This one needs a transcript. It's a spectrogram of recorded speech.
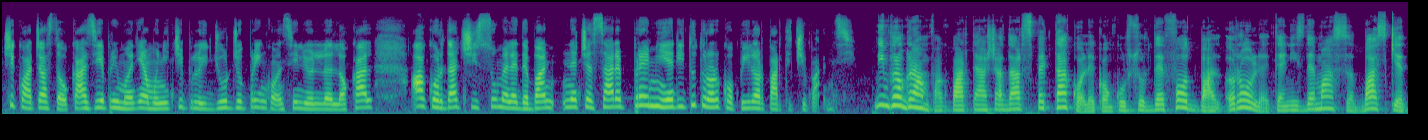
și cu această ocazie Primăria Municipiului Giurgiu prin Consiliul Local a acordat și sumele de bani necesare premierii tuturor copiilor participanți. Din program fac parte așadar spectacole, concursuri de fotbal, role, tenis de masă, basket,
